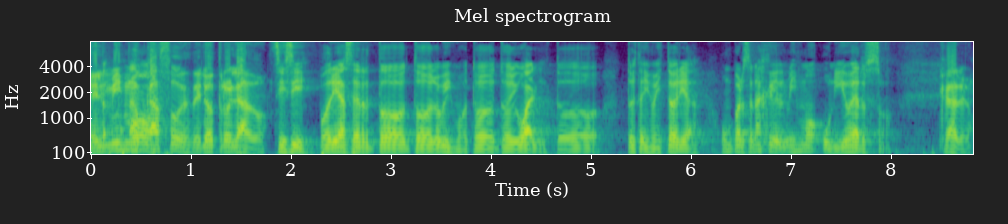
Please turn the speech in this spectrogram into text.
el, mismo estamos- caso desde el otro lado. Sí, sí, podría ser todo, todo lo mismo, todo, todo igual, todo, toda esta misma historia. Un personaje del mismo universo. Claro.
